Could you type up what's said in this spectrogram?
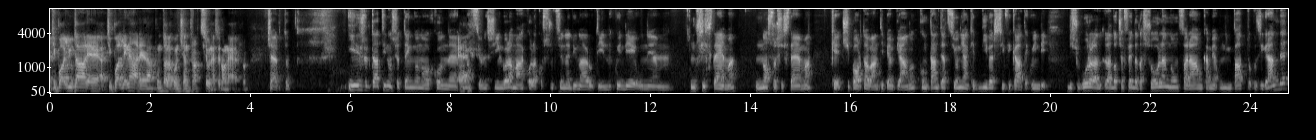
ti può aiutare, ti può allenare appunto la concentrazione, se non erro. Certo. I risultati non si ottengono con eh. un'azione singola, ma con la costruzione di una routine, quindi un, um, un sistema, il nostro sistema che ci porta avanti pian piano con tante azioni anche diversificate. Quindi di sicuro la, la doccia fredda da sola non farà un, cambia- un, impatto così grande,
